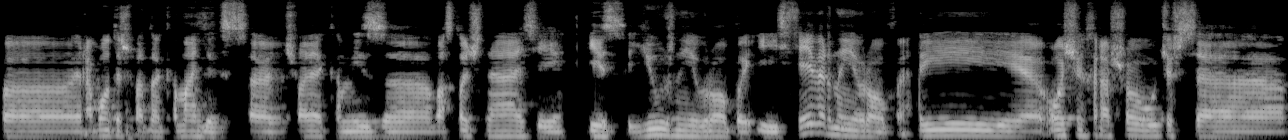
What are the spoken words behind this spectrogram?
работаешь в одной команде с э, человеком из э, Восточной Азии, из Южной Европы и Северной Европы, ты очень хорошо учишься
